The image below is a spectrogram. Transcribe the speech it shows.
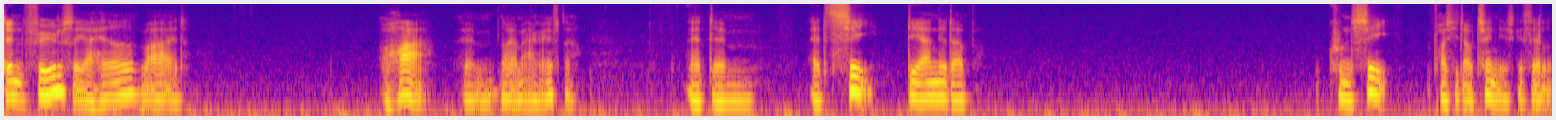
den følelse, jeg havde, var, at og har, øhm, når jeg mærker efter, at, øhm, at se, det er netop kunne se fra sit autentiske selv,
